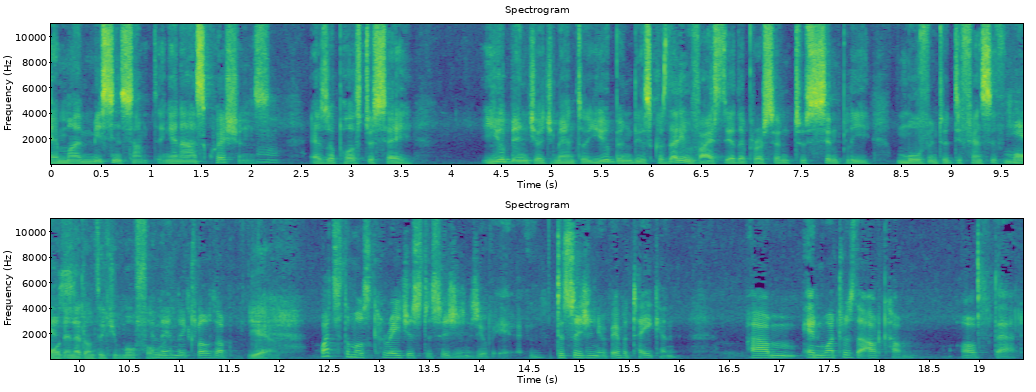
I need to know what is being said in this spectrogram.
Am I missing something? And ask questions mm. as opposed to say, you being judgmental, you being this, because that invites the other person to simply move into defensive mode, yes. and I don't think you move forward. And then they close up. Yeah. What's the most courageous decisions you've decision you've ever taken, um, and what was the outcome of that?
